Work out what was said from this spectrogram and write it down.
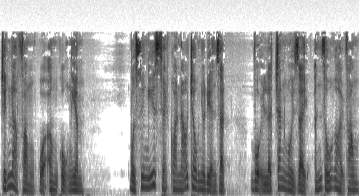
Chính là phòng của ông cụ nghiêm. Một suy nghĩ xoẹt qua não trâu như điện giật, Vội lật chăn ngồi dậy Ấn dấu gọi Phong.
